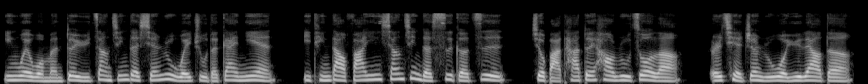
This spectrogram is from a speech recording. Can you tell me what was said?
因为我们对于藏经的先入为主的概念，一听到发音相近的四个字，就把它对号入座了。而且，正如我预料的，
